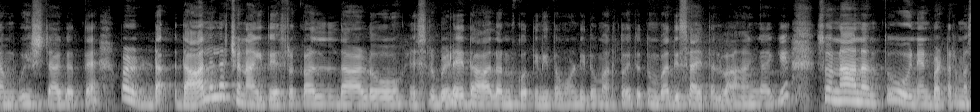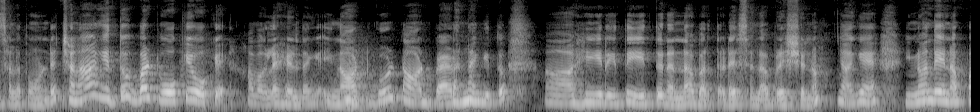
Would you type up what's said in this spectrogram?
ನಮಗೂ ಇಷ್ಟ ಆಗುತ್ತೆ. ಬಟ್ ದಾಲೆಲ್ಲ ಚೆನ್ನಾಗಿತ್ತು ಹೆಸರು ಕಾಳು ದಾಳು, ಹೆಸರು ಬೇಳೆ ದಾಲ್ ಅನ್ಕೋತೀನಿ ತೊಗೊಂಡಿದ್ದು. ಮರ್ತೋಯ್ತು, ತುಂಬ ದಿವಸ ಆಯ್ತಲ್ವಾ? ಹಾಗಾಗಿ. ಸೊ ನಾನಂತೂ ಇನ್ನೇನು ಬಟರ್ ಮಸಾಲ ತೊಗೊಂಡೆ. ಚೆನ್ನಾಗಿತ್ತು, ಬಟ್ ಓಕೆ ಓಕೆ. ಆವಾಗಲೇ ಹೇಳ್ದಂಗೆ, ನಾಟ್ ಗುಡ್, ನಾಟ್ ಬ್ಯಾಡ್ ಅನ್ನಂಗಿತ್ತು. ಈ ರೀತಿ ಇತ್ತು ನನ್ನ ಬರ್ತ್ಡೇ ಸೆಲೆಬ್ರೇಷನು. ಹಾಗೆ ಇನ್ನೊಂದೇನಪ್ಪ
